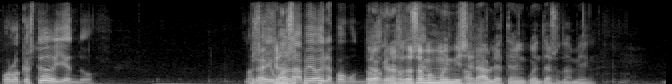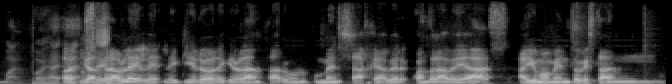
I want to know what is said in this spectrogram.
por lo que estoy oyendo. No Pero sé, igual nos- la veo y le pongo un 2. Pero que nosotros somos muy miserables, ten en cuenta eso también. Bueno, pues eh, Ah, Yo a sé. Trau le, le- le quiero, le quiero lanzar un, un mensaje. A ver, cuando la veas, hay un momento que están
